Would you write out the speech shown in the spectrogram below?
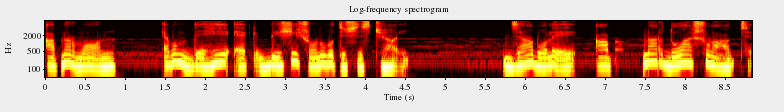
আপনার মন এবং দেহে এক বিশেষ অনুভূতি সৃষ্টি হয়, যা বলে আপনার দোয়া শোনা হচ্ছে।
